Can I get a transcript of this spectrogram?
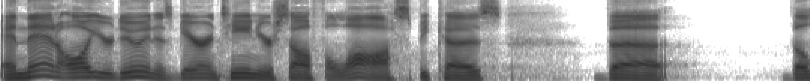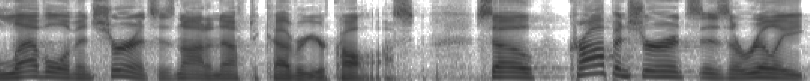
And then all you're doing is guaranteeing yourself a loss because the the level of insurance is not enough to cover your cost. So crop insurance is a really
